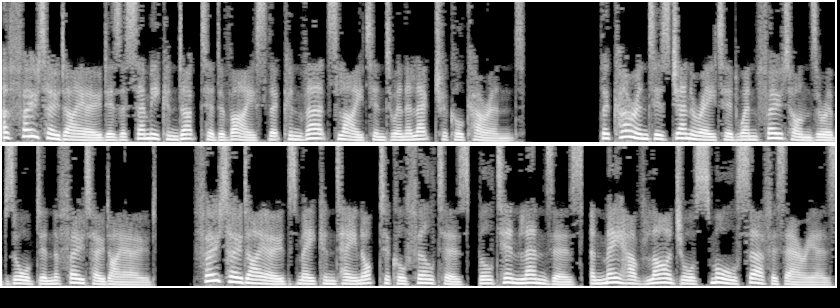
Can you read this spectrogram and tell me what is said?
A photodiode is a semiconductor device that converts light into an electrical current. The current is generated when photons are absorbed in the photodiode. Photodiodes may contain optical filters, built-in lenses, and may have large or small surface areas.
